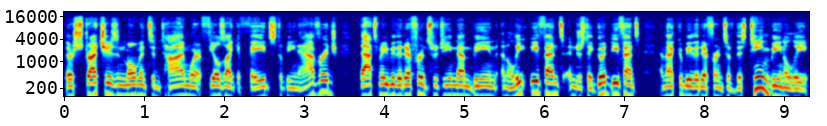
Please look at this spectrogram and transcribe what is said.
There's stretches and moments in time where it feels like it fades to being average. That's maybe the difference between them being an elite defense and just a good defense. And that could be the difference of this team being elite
